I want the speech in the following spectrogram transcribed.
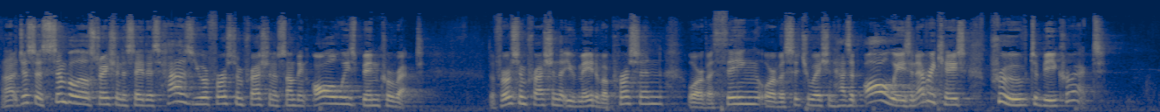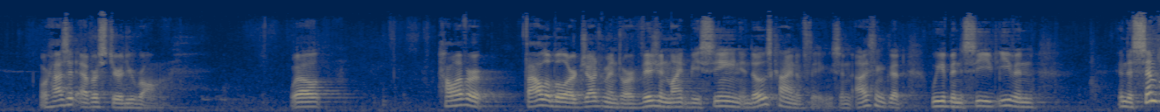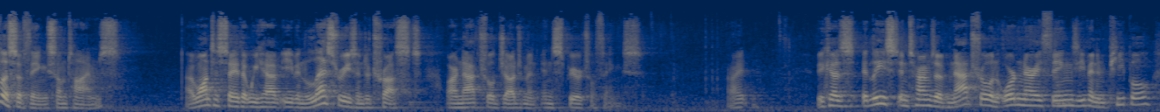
Uh, just a simple illustration to say this Has your first impression of something always been correct? The first impression that you've made of a person or of a thing or of a situation, has it always, in every case, proved to be correct? Or has it ever steered you wrong? Well, however fallible our judgment or vision might be seen in those kind of things, and I think that we have been deceived even in the simplest of things sometimes, I want to say that we have even less reason to trust our natural judgment in spiritual things. Right? Because, at least in terms of natural and ordinary things, even in people,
